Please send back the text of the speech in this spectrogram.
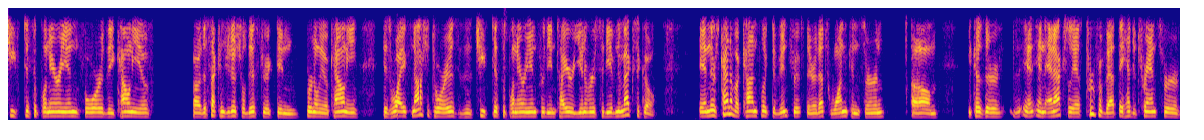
chief disciplinarian for the county of uh, the second judicial district in Bernalillo County. His wife, Nasha Torrez, is the chief disciplinarian for the entire University of New Mexico. And there's kind of a conflict of interest there. That's one concern. Um, because they're and, and actually as proof of that they had to transfer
